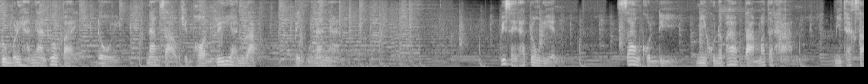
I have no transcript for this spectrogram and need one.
กลุ่มบริหารงานทั่วไป โดยนางสาวเข็มพรวิริยานุรักษ์ เป็นหัวหน้างาน วิสัยทัศน์โรงเรียน สร้างคนดีมีคุณภาพตามมาตรฐาน มีทักษะ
